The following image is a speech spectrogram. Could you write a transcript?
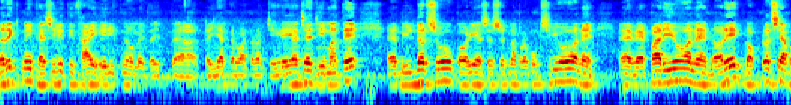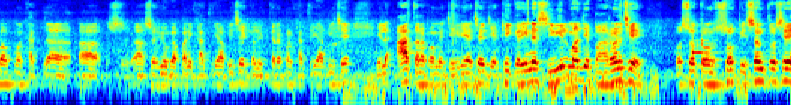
દરેકની ફેસિલિટી થાય એ રીતનું અમે તૈયાર કરવા તરફ જઈ રહ્યા છે, જે માટે બિલ્ડર્સો કોરી એસોસિએશનના પ્રમુખશ્રીઓ અને વેપારીઓ અને દરેક ડૉક્ટર્સે આ બાબતમાં સહયોગ આપવાની ખાતરી આપી છે, કલેક્ટરે પણ ખાતરી આપી છે. એટલે આ તરફ અમે જઈ રહ્યા છે, જેથી કરીને સિવિલમાં જે ભારણ છે, બસો ત્રણસો પેશન્ટો છે,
